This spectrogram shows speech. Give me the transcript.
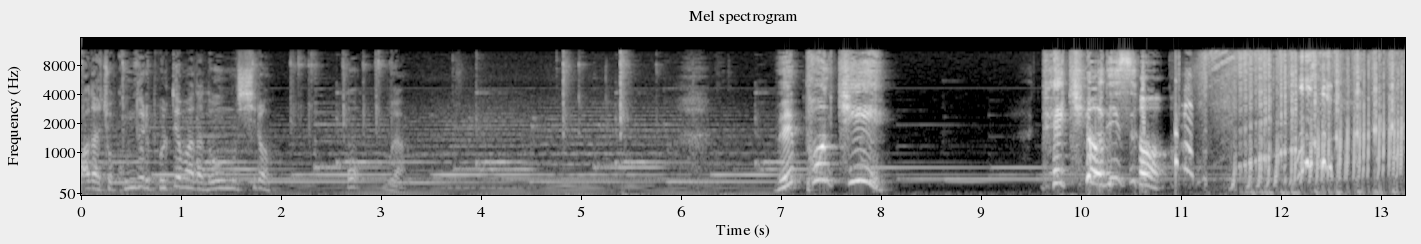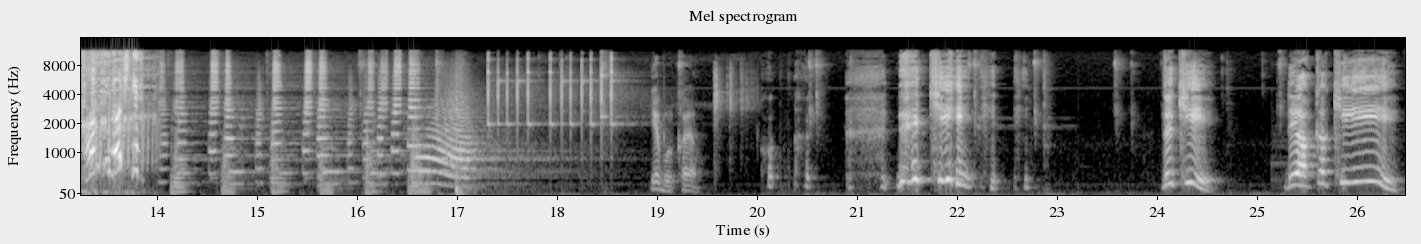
아 나 저 곰돌이 볼 때마다 너무 싫어. 어 뭐야? 웨폰 키. 내 키 어디 있어? 얘 뭘까요? 내 키! 내 키! 내 아까 키!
